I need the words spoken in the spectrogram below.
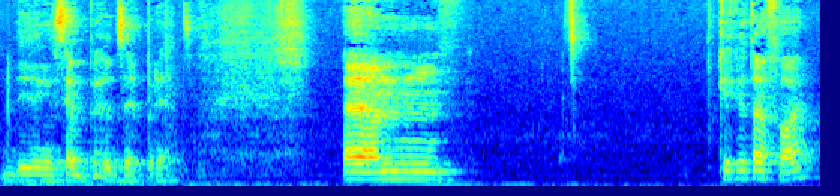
dizem sempre para eu dizer preto. Ahm, o que é que eu estava a falar?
